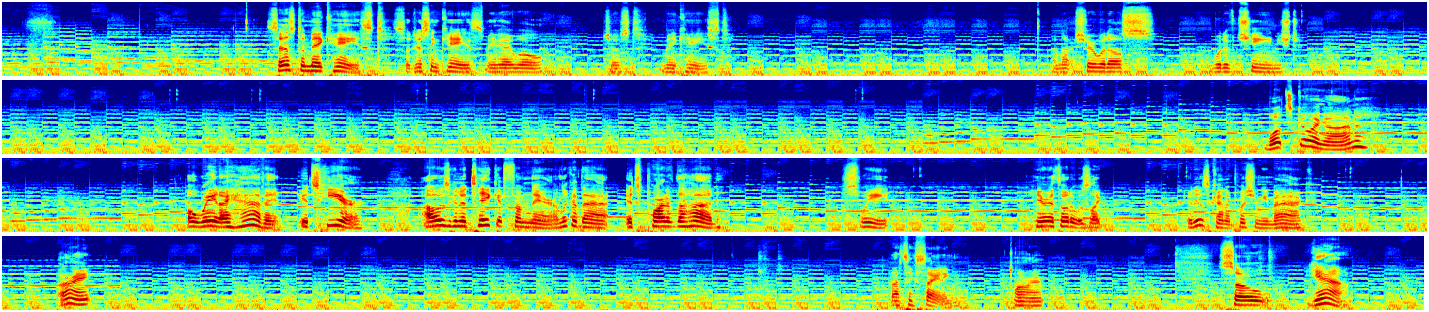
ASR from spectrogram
It says to make haste, so just in case, maybe I will just make haste. I'm not sure what else would have changed. What's going on? Oh wait, I have it. It's here. I was gonna take it from there. Look at that. It's part of the HUD. Sweet. Here I thought it was like it is kind of pushing me back. Alright. That's exciting. Alright. So, yeah.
